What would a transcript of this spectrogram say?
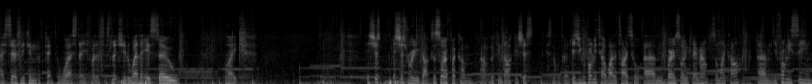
I seriously couldn't have picked a worse day for this. It's literally the weather is so like it's just it's just really dark. So sorry if I come out looking dark. It's just it's not good. As you can probably tell by the title, um, we're installing Clearmounts on my car. Um, you've probably seen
